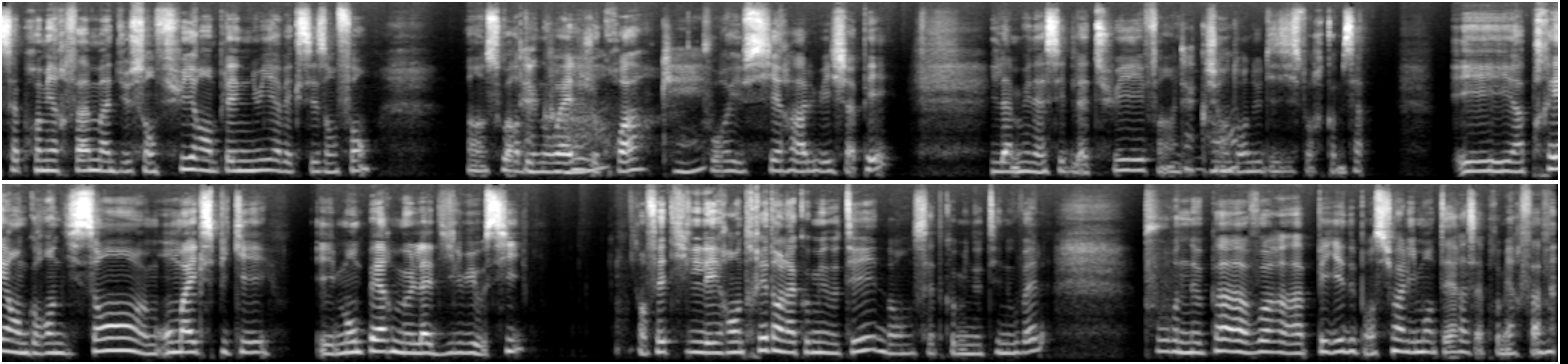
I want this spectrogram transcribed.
sa première femme a dû s'enfuir en pleine nuit avec ses enfants un soir de Noël, je crois, pour réussir à lui échapper. Il l'a menacé de la tuer. Enfin, j'ai entendu des histoires comme ça. Et après, en grandissant, on m'a expliqué, et mon père me l'a dit lui aussi. En fait, il est rentré dans la communauté, dans cette communauté nouvelle, pour ne pas avoir à payer de pension alimentaire à sa première femme.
